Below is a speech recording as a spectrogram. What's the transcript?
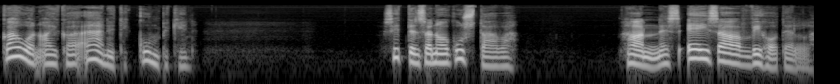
kauan aikaa ääneti kumpikin. Sitten sanoo Kustaava, Hannes ei saa vihotella.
